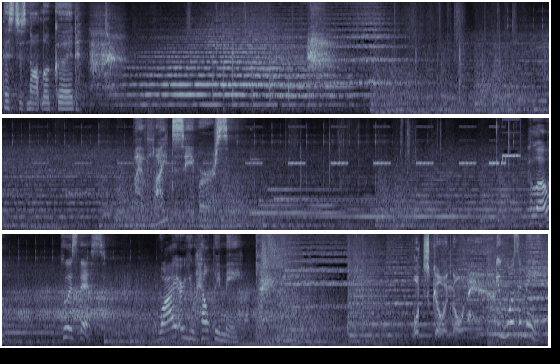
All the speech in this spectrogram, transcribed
This does not look good. My lightsabers. Hello? Who is this? Why are you helping me? What's going on here? It wasn't me.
